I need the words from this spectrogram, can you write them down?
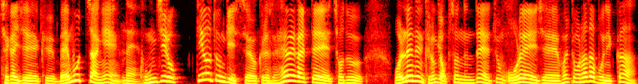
제가 이제 그 메모장에 네. 공지로 띄워둔 게 있어요. 그래서 해외 갈 때 저도 원래는 그런 게 없었는데 좀 오래 이제 활동을 하다 보니까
